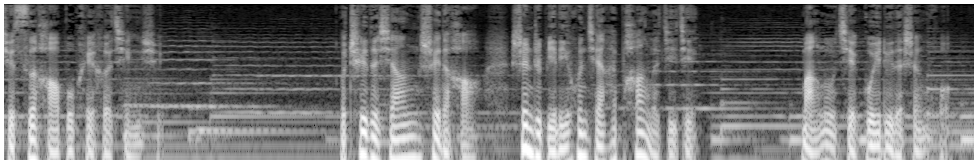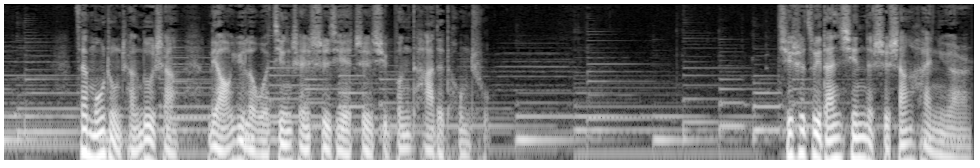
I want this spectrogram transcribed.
却丝毫不配合情绪。我吃得香，睡得好，甚至比离婚前还胖了几斤。忙碌且规律的生活，在某种程度上疗愈了我精神世界秩序崩塌的痛楚。其实最担心的是伤害女儿。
